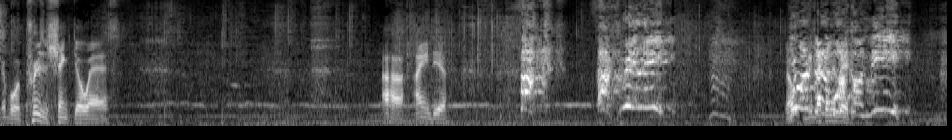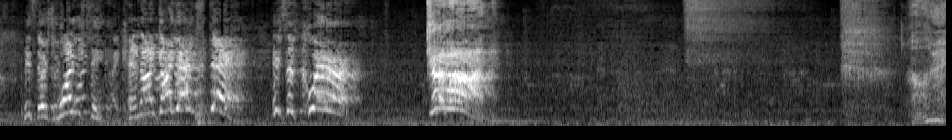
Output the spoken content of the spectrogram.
That boy prison shanked your ass. Uh huh. I ain't there. Fuck! Fuck, really? Nope. You're Get back on gonna walk on me? If there's one thing I cannot goddamn stand, it's a queer! Come on! All right.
